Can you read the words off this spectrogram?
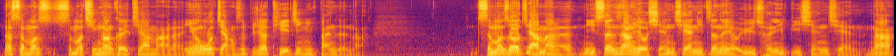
那什么什么情况可以加码呢？因为我讲是比较贴近一般人啊。什么时候加码了？你身上有闲钱，你真的有预存一笔闲钱，那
